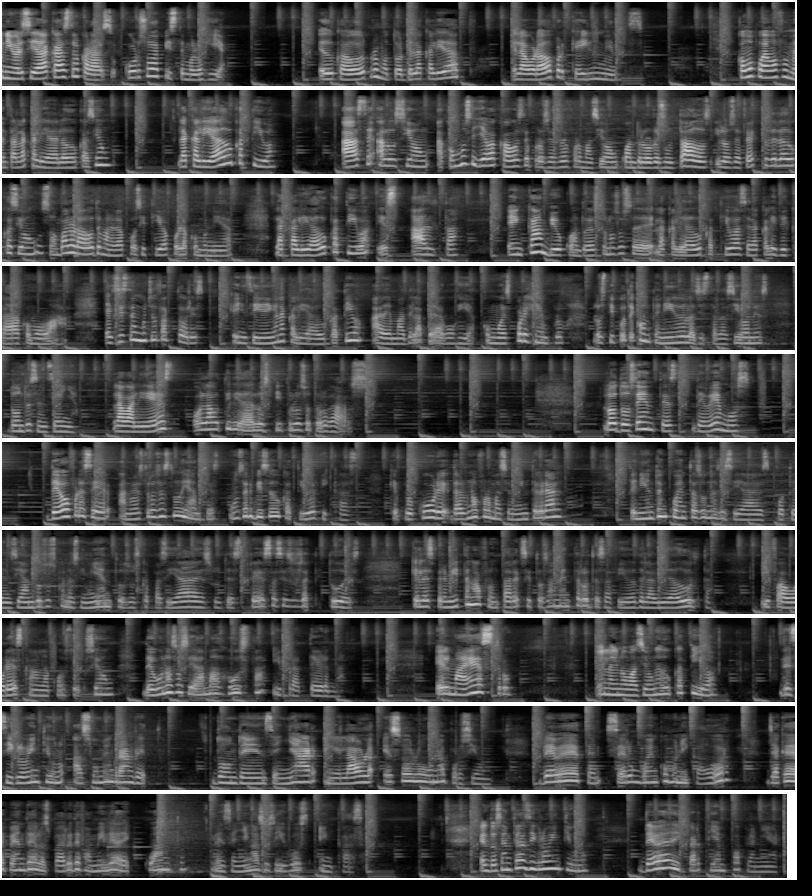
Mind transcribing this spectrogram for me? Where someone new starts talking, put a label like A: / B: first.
A: Universidad Castro Carazo, curso de epistemología. Educador promotor de la calidad, elaborado por Kaylin Méndez. ¿Cómo podemos fomentar la calidad de la educación? La calidad educativa hace alusión a cómo se lleva a cabo este proceso de formación cuando los resultados y los efectos de la educación son valorados de manera positiva por la comunidad. La calidad educativa es alta en cambio, cuando esto no sucede, la calidad educativa será calificada como baja. Existen muchos factores que inciden en la calidad educativa, además de la pedagogía, como es, por ejemplo, los tipos de contenido de las instalaciones donde se enseña, la validez o la utilidad de los títulos otorgados. Los docentes debemos de ofrecer a nuestros estudiantes un servicio educativo eficaz que procure dar una formación integral, teniendo en cuenta sus necesidades, potenciando sus conocimientos, sus capacidades, sus destrezas y sus actitudes, que les permitan afrontar exitosamente los desafíos de la vida adulta y favorezcan la construcción de una sociedad más justa y fraterna. El maestro en la innovación educativa del siglo XXI asume un gran reto donde enseñar en el aula es solo una porción. Debe de ser un buen comunicador, ya que depende de los padres de familia de cuánto le enseñen a sus hijos en casa. El docente del siglo XXI debe dedicar tiempo a planear,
